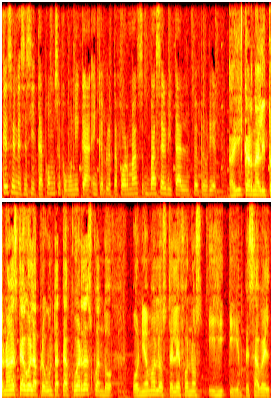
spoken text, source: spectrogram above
qué se necesita, cómo se comunica, en qué plataformas, va a ser vital, Pepe Uriel. Ahí, carnalito, nada más te hago la pregunta, ¿te acuerdas cuando poníamos los teléfonos y, y empezaba el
